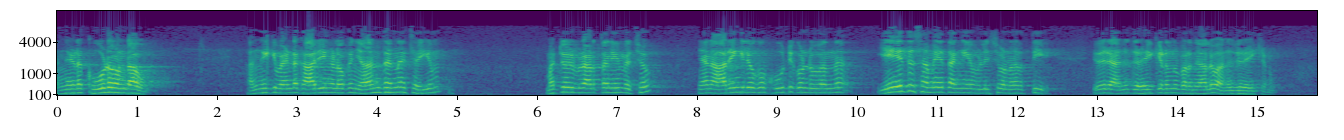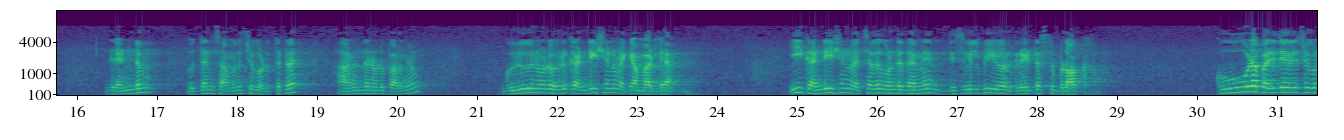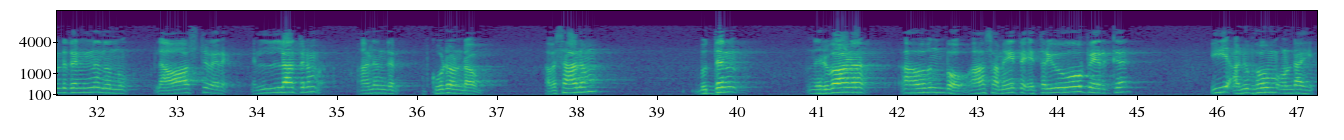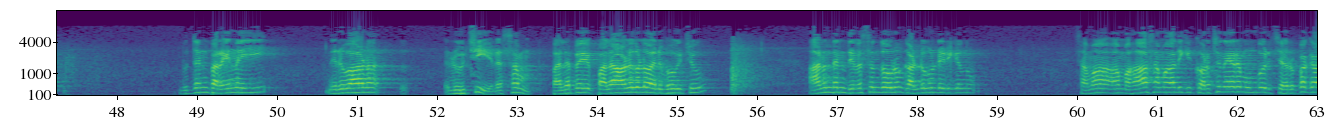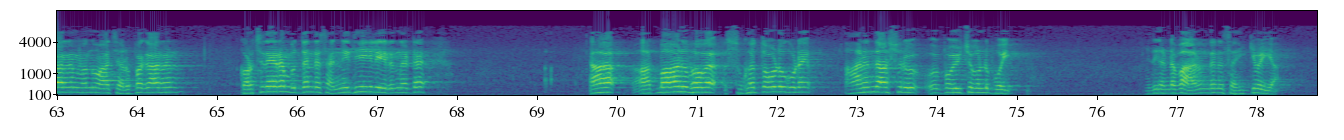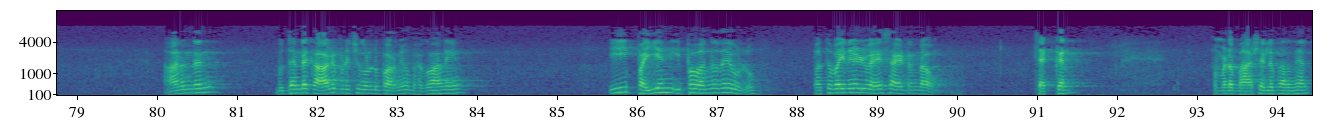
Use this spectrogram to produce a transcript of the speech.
അങ്ങയുടെ കൂടെ ഉണ്ടാവും. അങ്ങയ്ക്ക് വേണ്ട കാര്യങ്ങളൊക്കെ ഞാൻ തന്നെ ചെയ്യും. മറ്റൊരു പ്രാർത്ഥനയും വെച്ചു. ഞാൻ ആരെങ്കിലുമൊക്കെ കൂട്ടിക്കൊണ്ടുവന്ന് ഏത് സമയത്ത് അങ്ങയെ വിളിച്ചുണർത്തി ഇവരെ അനുഗ്രഹിക്കണം എന്ന് പറഞ്ഞാലും അനുഗ്രഹിക്കണം. ഇത് രണ്ടും ബുദ്ധൻ സമ്മതിച്ചു കൊടുത്തിട്ട് ആനന്ദനോട് പറഞ്ഞു ഗുരുവിനോട് ഒരു കണ്ടീഷനും വെക്കാൻ പാടില്ല. ഈ കണ്ടീഷൻ വെച്ചത് കൊണ്ട് തന്നെ this will be your greatest block കൂടെ പരിചരിച്ചുകൊണ്ട് തന്നെ നിന്നു. ലാസ്റ്റ് വരെ. എല്ലാത്തിനും ആനന്ദൻ കൂടെ ഉണ്ടാവും. അവസാനം ബുദ്ധൻ നിർവാണ ആവുമ്പോ ആ സമയത്ത് എത്രയോ പേർക്ക് ഈ അനുഭവം ഉണ്ടായി. ബുദ്ധൻ പറയുന്ന ഈ നിർവാണ രുചി രസം പല പല ആളുകളും അനുഭവിച്ചു. ആനന്ദൻ ദിവസം തോറും കണ്ടുകൊണ്ടിരിക്കുന്നു. സമാ ആ മഹാസമാധിക്ക് കുറച്ചു നേരം മുമ്പ് ഒരു ചെറുപ്പക്കാരൻ വന്നു. ആ ചെറുപ്പക്കാരൻ കുറച്ചു നേരം ബുദ്ധന്റെ സന്നിധിയിൽ ഇരുന്നിട്ട് ആ ആത്മാനുഭവ സുഖത്തോടുകൂടെ ആനന്ദാശ്രു പൊഴിച്ചുകൊണ്ട് പോയി. ഇത് കണ്ടപ്പോ ആനന്ദന് സഹിക്കുവയ്യ. ആനന്ദൻ ബുദ്ധന്റെ കാൽ പിടിച്ചുകൊണ്ട് പറഞ്ഞു ഭഗവാനെ ഈ പയ്യൻ ഇപ്പൊ വന്നതേ ഉള്ളൂ. പത്ത് പതിനേഴ് വയസ്സായിട്ടുണ്ടാവും. ചെക്കൻ. നമ്മുടെ ഭാഷയിൽ പറഞ്ഞാൽ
